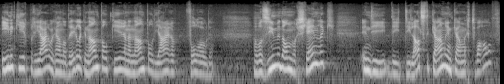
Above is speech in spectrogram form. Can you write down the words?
één keer per jaar, we gaan dat eigenlijk een aantal keren en een aantal jaren volhouden. En wat zien we dan waarschijnlijk in die, die, die laatste kamer, in kamer 12,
